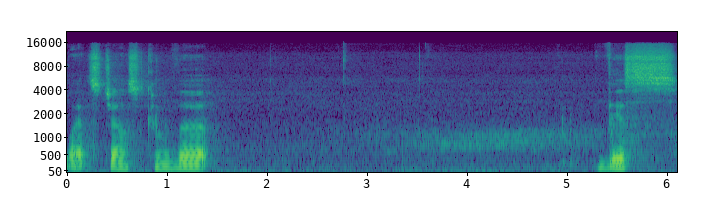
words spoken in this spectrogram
let's just convert this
